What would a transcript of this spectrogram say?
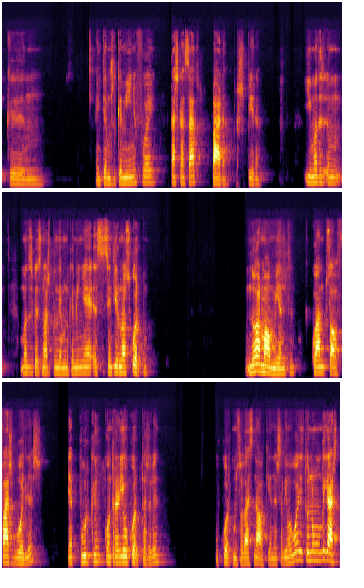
que em termos de caminho foi estás cansado? Para, respira. E uma das, hum, uma das coisas que nós aprendemos no caminho é sentir o nosso corpo. Normalmente, quando o pessoal faz bolhas, é porque contraria o corpo, estás a ver? O corpo começou a dar sinal que andas ali uma bolha e tu não ligaste,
